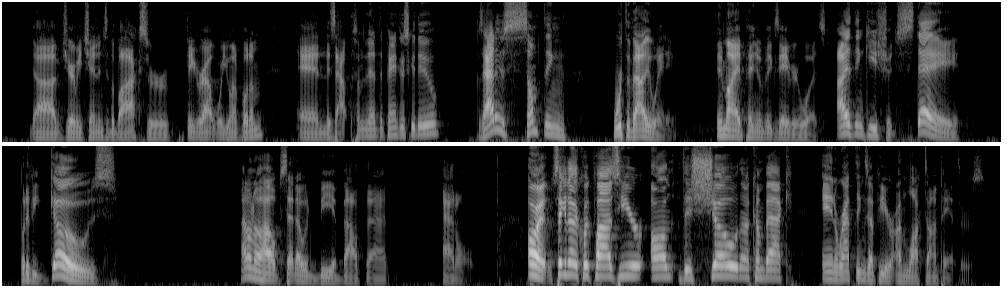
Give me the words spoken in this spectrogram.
uh, Jeremy Chinn into the box or figure out where you want to put him. And is that something that the Panthers could do? Because that is something worth evaluating, in my opinion, of Xavier Woods. I think he should stay, but if he goes, I don't know how upset I would be about that at all. All right, let's take another quick pause here on the show. Then I'll come back and wrap things up here on Locked On Panthers.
